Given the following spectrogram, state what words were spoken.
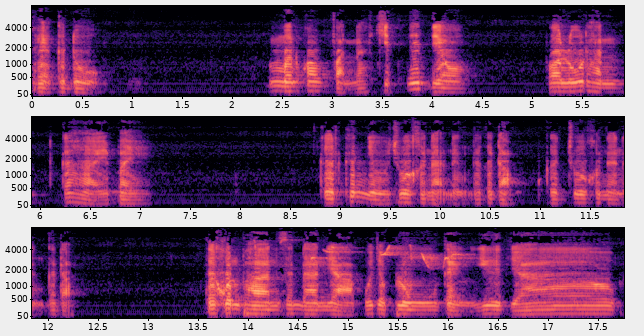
แทะกระดูก เหมือนความฝันนะคิดนิดเดียว พอรู้ทันก็หายไป เกิดขึ้นอยู่ชั่วขณะหนึ่งแล้วก็ดับ เกิดชั่วขณะหนึ่งก็ดับแต่คนพาลสันดานหยาบก็จะปรุงแต่งยืดยาวไป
